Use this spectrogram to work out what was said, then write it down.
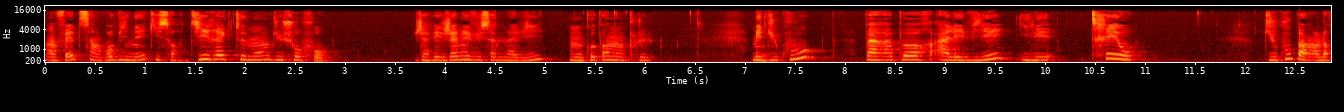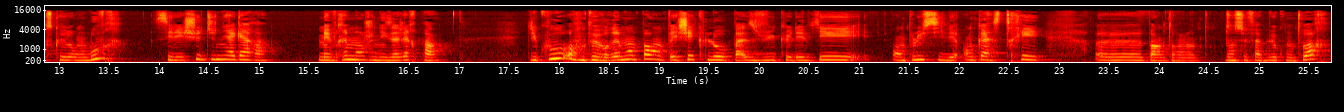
En fait, c'est un robinet qui sort directement du chauffe-eau. J'avais jamais vu ça de ma vie, mon copain non plus. Mais du coup, par rapport à l'évier, il est très haut. Du coup, ben, lorsque on l'ouvre, c'est les chutes du Niagara. Mais vraiment, je n'exagère pas. Du coup, on peut vraiment pas empêcher que l'eau passe vu que l'évier, en plus, il est encastré euh, ben, dans, dans ce fameux comptoir.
